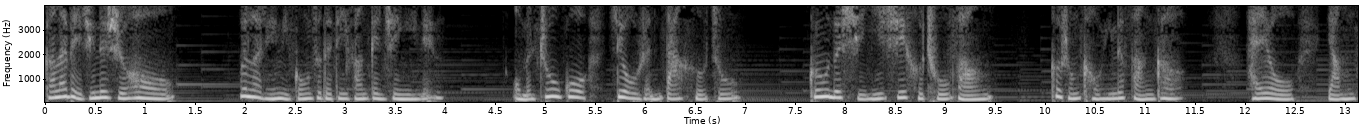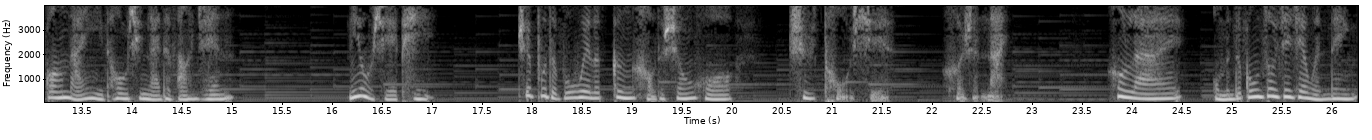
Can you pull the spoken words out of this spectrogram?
刚来北京的时候，为了离你工作的地方更近一点，我们住过六人大合租，公用的洗衣机和厨房。各种口音的房客，还有阳光难以透进来的房间。你有洁癖，却不得不为了更好的生活去妥协和忍耐。后来，我们的工作渐渐稳定，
